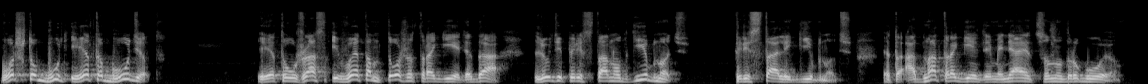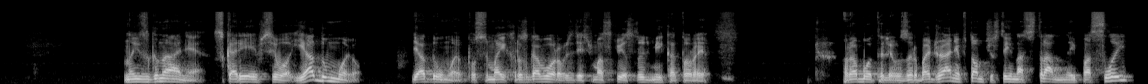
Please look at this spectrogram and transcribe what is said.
Вот что будет, и это будет. И это ужасно. И в этом тоже трагедия. Да, люди перестанут гибнуть, перестали гибнуть. Это одна трагедия меняется на другую, на изгнание, скорее всего. Я думаю, я думаю, после моих разговоров здесь в Москве с людьми, которые работали в Азербайджане, в том числе иностранные послы,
